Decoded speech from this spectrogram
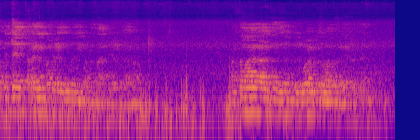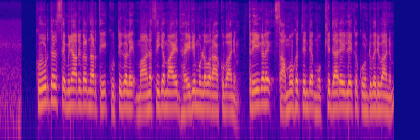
അതിന്റെ ചടങ്ങിൽ പങ്കെടുക്കുന്നത് ഈ വളരെ കാരണം വർത്തമാനകാലത്ത് നിങ്ങൾക്ക് ഒരുപാട് ഉത്തരവാദിത്തം ഏറ്റെടുക്കാൻ കൂടുതൽ സെമിനാറുകൾ നടത്തി കുട്ടികളെ മാനസികമായ ധൈര്യമുള്ളവരാക്കുവാനും സ്ത്രീകളെ സമൂഹത്തിന്റെ മുഖ്യധാരയിലേക്ക് കൊണ്ടുവരുവാനും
